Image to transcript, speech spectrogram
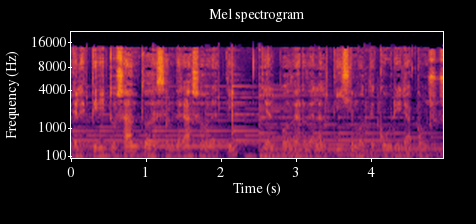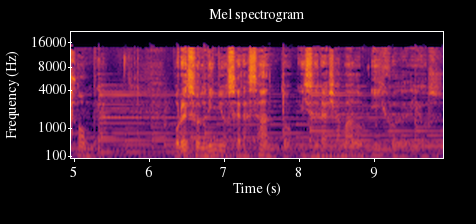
el Espíritu Santo descenderá sobre ti y el poder del Altísimo te cubrirá con su sombra. Por eso el niño será santo y será llamado Hijo de Dios.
